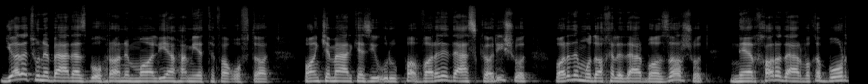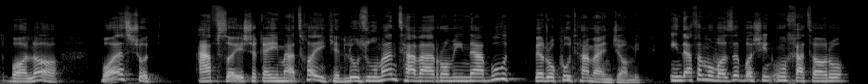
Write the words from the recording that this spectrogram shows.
یادتونه بعد از بحران مالی هم همین اتفاق افتاد. بانک مرکزی اروپا وارد دستکاری شد وارد مداخله در بازار شد نرخها رو در واقع برد بالا. باعث شد افزایش قیمت هایی که لزوما تورمی نبود به رکود هم انجامید این دفعه مواظب باشین اون خطا رو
